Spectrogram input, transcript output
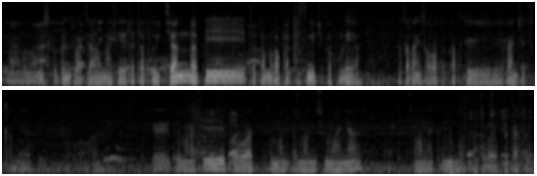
Eh, meskipun cuaca masih tetap hujan, tapi tetap merapat di sini juga boleh ya. Acara insya Allah tetap dilanjutkan ya. Oke, terima kasih buat teman-teman semuanya. Assalamualaikum warahmatullahi wabarakatuh.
